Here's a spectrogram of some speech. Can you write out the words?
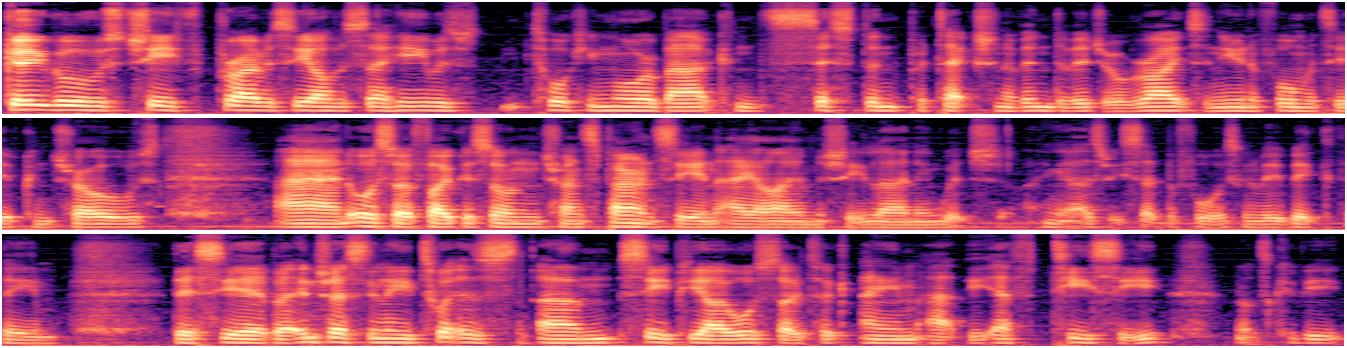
Google's chief privacy officer, he was talking more about consistent protection of individual rights and uniformity of controls, and also a focus on transparency in AI and machine learning, which as we said before, is going to be a big theme this year. But interestingly, Twitter's um, CPO also took aim at the FTC, not to be,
